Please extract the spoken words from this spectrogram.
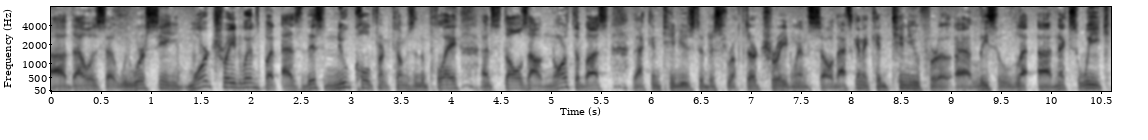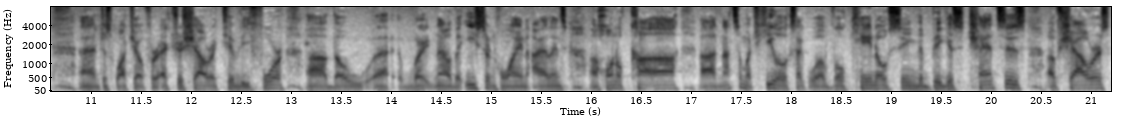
uh, that was, uh, we were seeing more trade winds, but as this new cold front comes into play and stalls out north of us, that continues to disrupt our trade winds. So that's going to continue for uh, at least uh, next week. just watch out for extra shower activity for uh, the uh, right now the eastern Hawaiian Islands. Honoka'a, uh, not so much Hilo. Looks like well, volcano seeing the biggest chances of showers.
